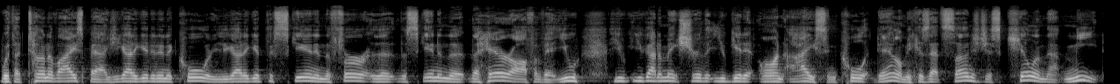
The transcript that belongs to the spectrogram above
with a ton of ice bags. You got to get it in a cooler. You got to get the skin and the fur, the, the skin and the, the hair off of it. You, you, you got to make sure that you get it on ice and cool it down because that sun's just killing that meat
